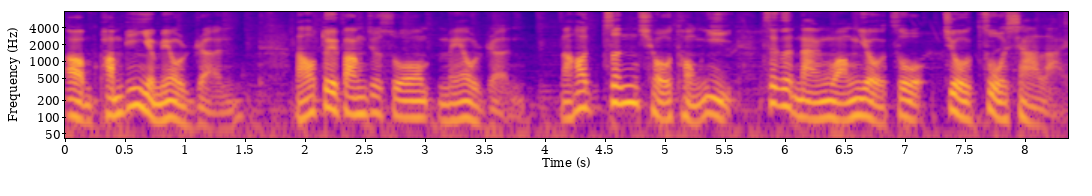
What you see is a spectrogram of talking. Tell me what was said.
啊、旁边有没有人？然后对方就说没有人，然后征求同意，这个男网友坐就坐下来。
